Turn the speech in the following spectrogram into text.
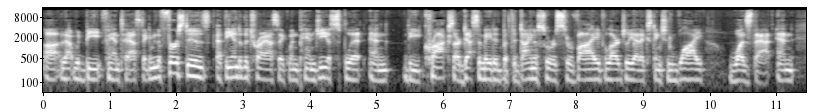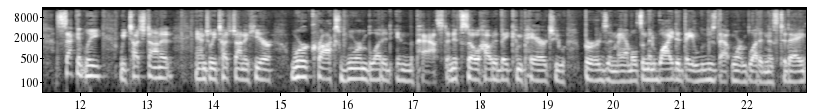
uh, that would be fantastic. I mean, the first is at the end of the Triassic when Pangea split and the crocs are decimated, but the dinosaurs survive largely at extinction. Why? Was that? And secondly, we touched on it, Anjali touched on it here. Were crocs warm blooded in the past? And if so, how did they compare to birds and mammals? And then why did they lose that warm bloodedness today?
